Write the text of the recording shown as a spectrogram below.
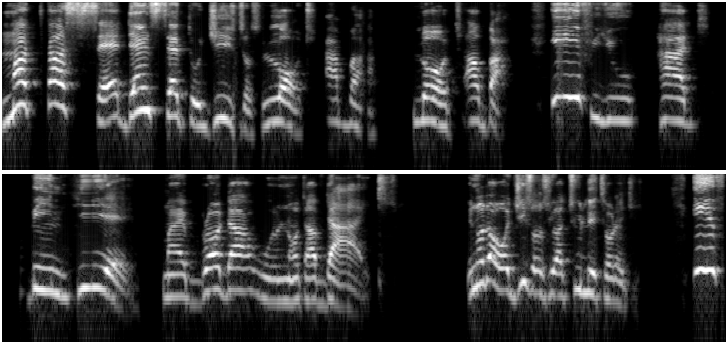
Martha said, then said to Jesus, Lord, Abba, Lord, Abba, if you had been here, my brother will not have died. In other words, Jesus, you are too late already. If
